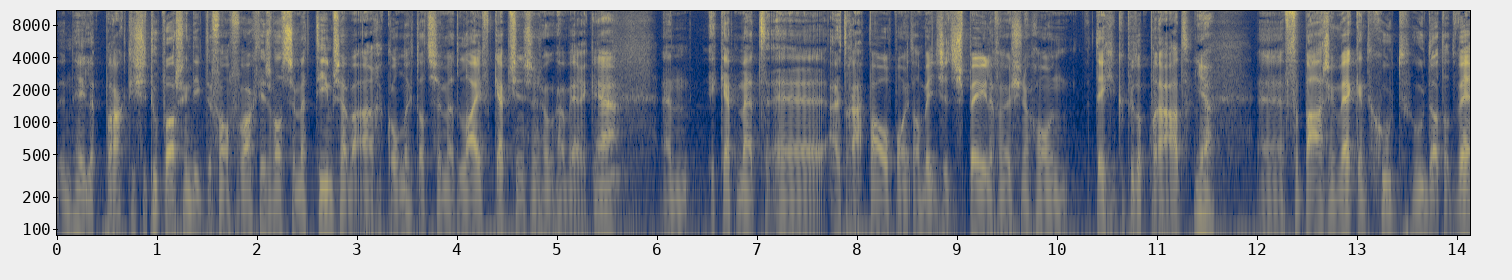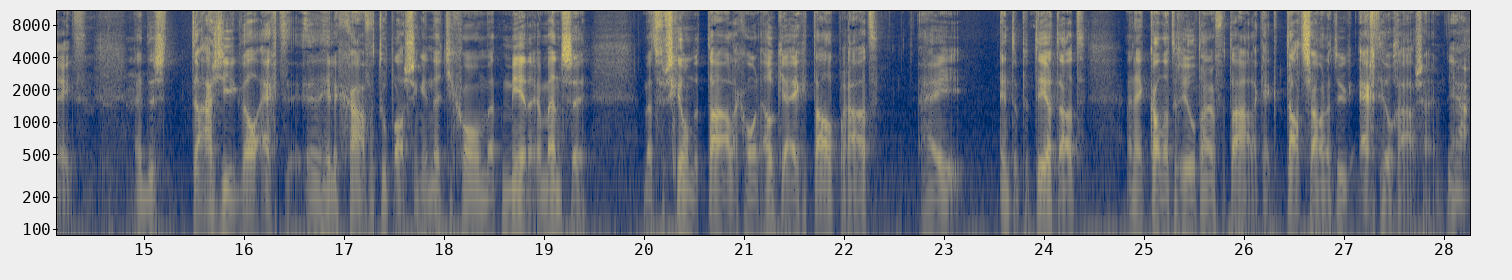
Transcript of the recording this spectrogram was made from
een hele praktische toepassing die ik ervan verwacht, is wat ze met Teams hebben aangekondigd, dat ze met live captions en zo gaan werken. Ja, En ik heb met eh, uiteraard PowerPoint al een beetje zitten spelen van als je nou gewoon tegen je computer praat, Ja. Eh, verbazingwekkend goed hoe dat dat werkt. Hè, dus daar zie ik wel echt een hele gave toepassing in. Dat je gewoon met meerdere mensen met verschillende talen gewoon elk je eigen taal praat. Hij interpreteert dat. En hij kan het real-time vertalen. Kijk, dat zou natuurlijk echt heel gaaf zijn. Ja.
